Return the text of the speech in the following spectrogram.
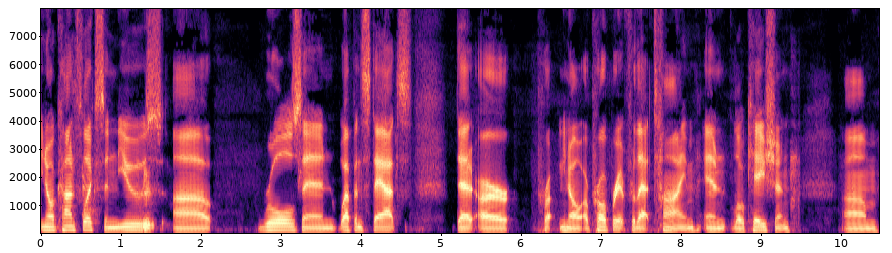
you know conflicts and hmm. use uh, rules and weapon stats that are you know appropriate for that time and location. Um,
